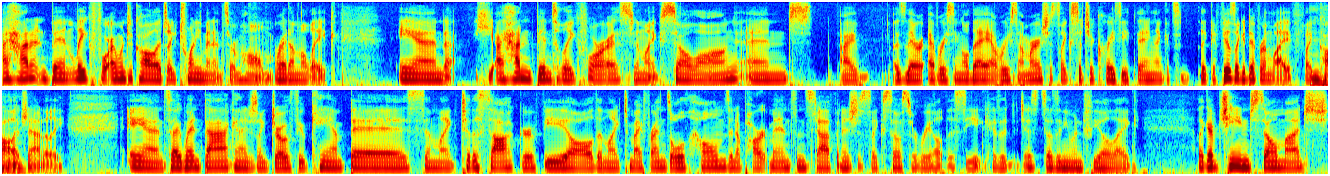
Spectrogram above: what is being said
I hadn't been Lake Forest. I went to college like 20 minutes from home, right on the lake, and he. I hadn't been to Lake Forest in like so long, and I was there every single day, every summer. It's just like such a crazy thing. Like it's like it feels like a different life, like college, Natalie. And so I went back and I just like drove through campus and like to the soccer field and like to my friends' old homes and apartments and stuff. And it's just like so surreal to see because it just doesn't even feel like like I've changed so much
